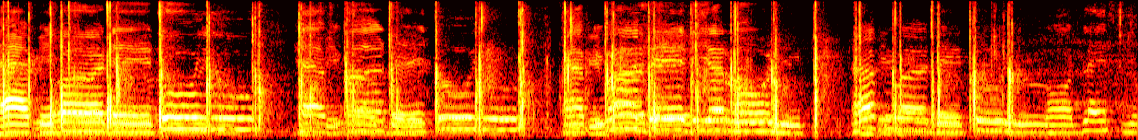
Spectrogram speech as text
happy birthday to you happy birthday to you happy birthday dear Rohit happy birthday to you God bless you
